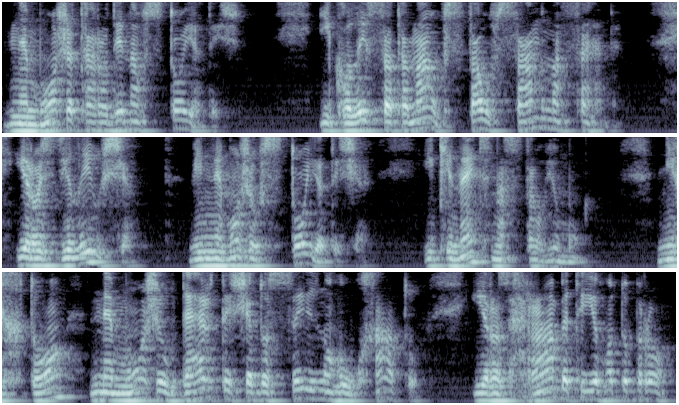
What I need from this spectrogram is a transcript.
не може та родина встоятись. І коли сатана встав сам на себе і розділився, він не може встоятися, і кінець настав йому. Ніхто не може вдертися до сильного в хату і розграбити його добро,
